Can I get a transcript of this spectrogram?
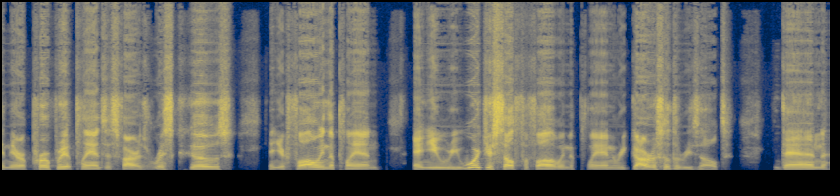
and they're appropriate plans as far as risk goes, and you're following the plan, and you reward yourself for following the plan regardless of the result, then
